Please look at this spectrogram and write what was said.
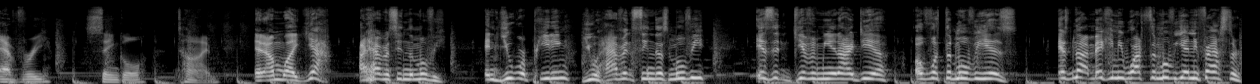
every single time. And I'm like, yeah, I haven't seen the movie. And you repeating you haven't seen this movie isn't giving me an idea of what the movie is. It's not making me watch the movie any faster.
